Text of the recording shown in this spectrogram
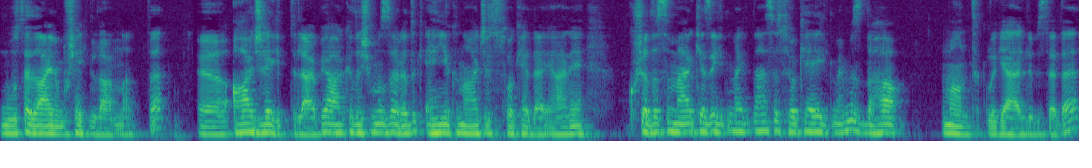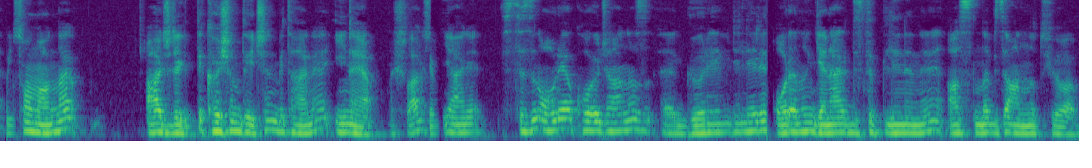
Buse de aynı bu şekilde anlattı. Ee, acile gittiler. Bir arkadaşımızı aradık. En yakın acil Söke'de. Yani Kuşadası merkeze gitmektense Söke'ye gitmemiz daha mantıklı geldi bize de. Son anda acile gitti. Kaşıntı için bir tane iğne yapmışlar. Yani sizin oraya koyacağınız e, görevlilerin oranın genel disiplinini aslında bize anlatıyor.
